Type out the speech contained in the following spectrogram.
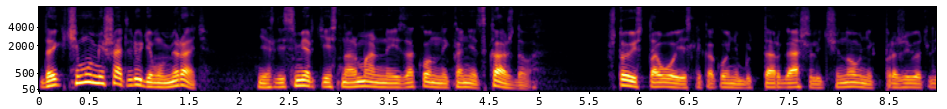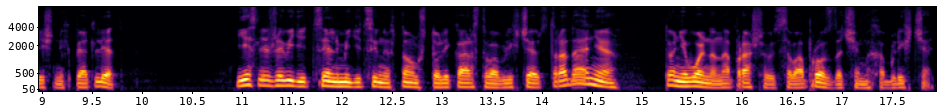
Да и к чему мешать людям умирать, если смерть есть нормальный и законный конец каждого? Что из того, если какой-нибудь торгаш или чиновник проживет лишних пять лет – если же видеть цель медицины в том, что лекарства облегчают страдания, то невольно напрашивается вопрос, зачем их облегчать.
